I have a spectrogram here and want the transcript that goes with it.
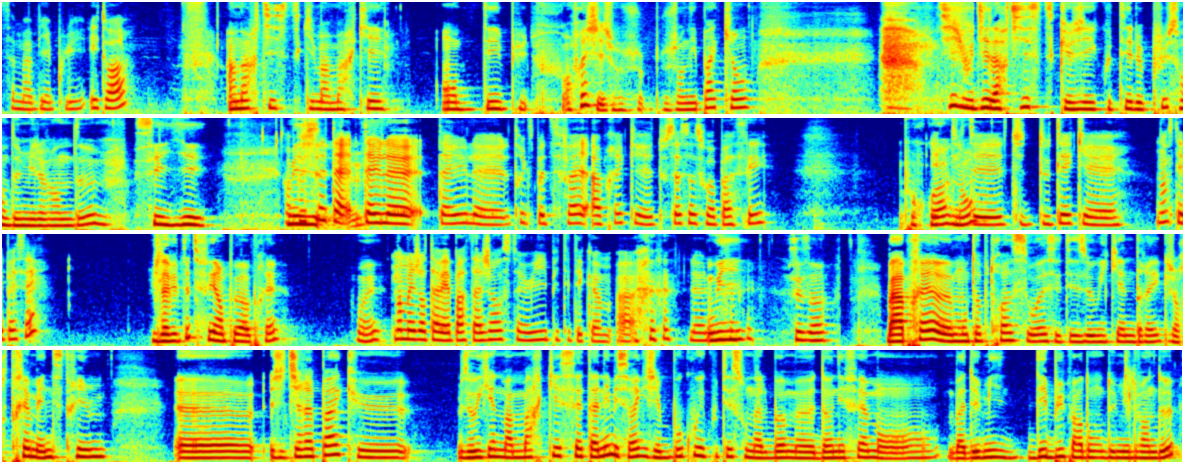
Ça m'a bien plu. Et toi? Un artiste qui m'a marqué en début. En vrai, j'en ai pas qu'un. Si je vous dis l'artiste que j'ai écouté le plus en 2022, c'est Ye. En Mais plus, je- t'as eu, le, t'as eu le truc Spotify après que tout ça, ça soit passé. Pourquoi? Tu Non te, tu te doutais que... Non, c'était passé? Je l'avais peut-être fait un peu après. Ouais. Non, mais genre, t'avais partagé en story, puis t'étais comme... Ah, lol. Oui, c'est ça. Bah après, euh, mon top 3, c'est- ouais, c'était The Weeknd Drake, genre très mainstream. Euh, je dirais pas que The Weeknd m'a marqué cette année, mais c'est vrai que j'ai beaucoup écouté son album euh, Down FM en bah, demi, début pardon, 2022.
